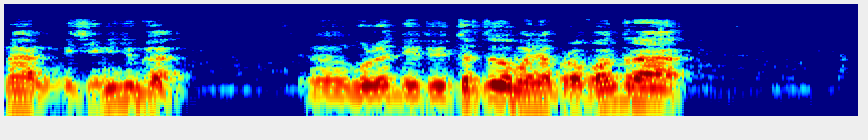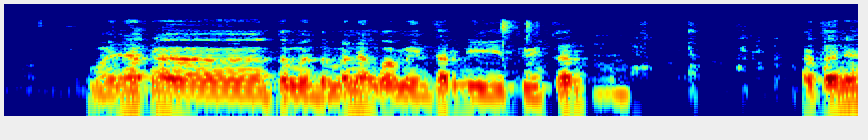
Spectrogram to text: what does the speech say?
Nah, di sini juga eh, gue lihat di Twitter tuh banyak pro kontra. Banyak eh, teman-teman yang komentar di Twitter katanya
